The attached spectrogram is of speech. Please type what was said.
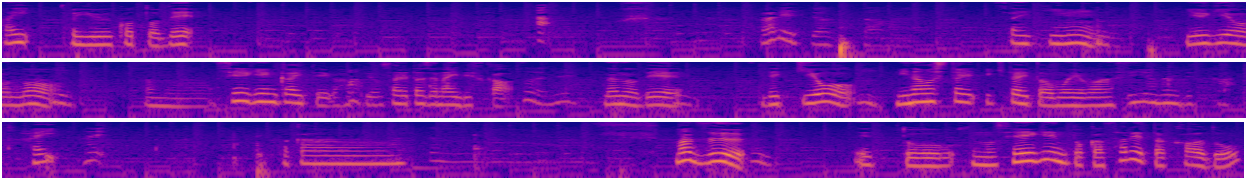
はい。ということで、バレちゃった。最近、遊戯王の、うんあのー、制限改定が発表されたじゃないですか。そうやね。なので、デッキをうん見直したい、いきたいと思います。いいじゃないですか。はい。はい。パカーン。まず、えっと、その制限とかされたカード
